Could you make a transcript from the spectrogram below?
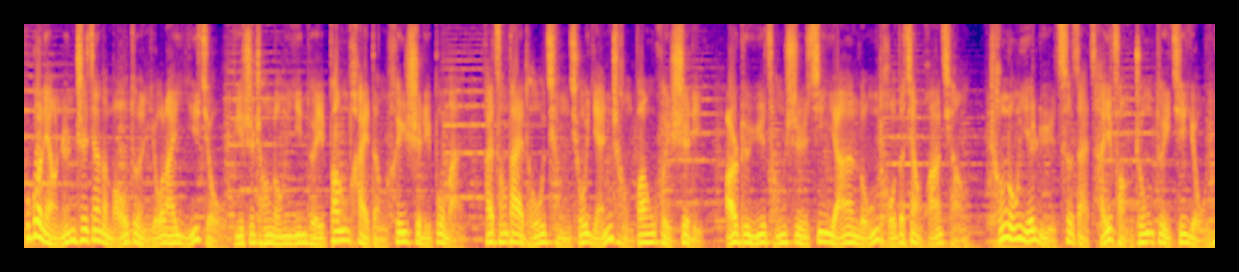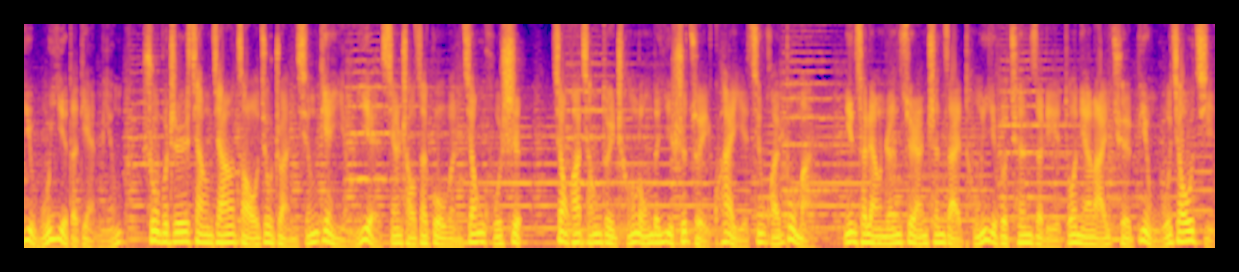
不过两人之间的矛盾由来已久，彼时成龙因对帮派等黑势力不满，还曾带头请求严惩帮会势力。而对于曾是新延安龙头的向华强，成龙也屡次在采访中对其有意无意的点名。殊不知向家早就转型电影业，鲜少再过问江湖事。向华强对成龙的一时嘴快也心怀不满，因此两人虽然身在同一个圈子里，多年来却并无交集。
